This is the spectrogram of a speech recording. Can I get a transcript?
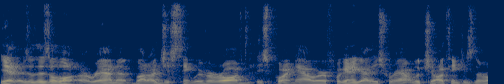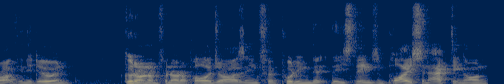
Yeah, there's there's a lot around it, but I just think we've arrived at this point now where if we're going to go this route, which I think is the right thing to do, and good on them for not apologising for putting the, these things in place and acting on,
